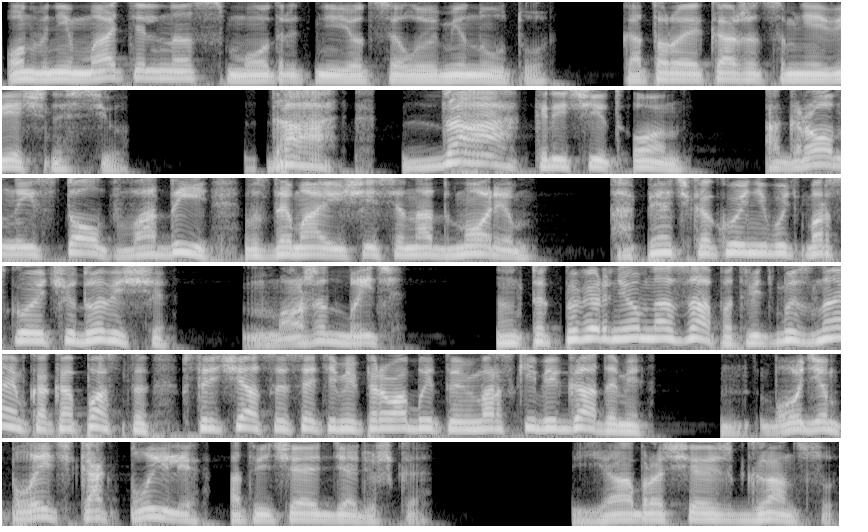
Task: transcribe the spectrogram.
он внимательно смотрит в нее целую минуту, которая кажется мне вечностью. «Да, да!» — кричит он. «Огромный столб воды, вздымающийся над морем!» «Опять какое-нибудь морское чудовище?» «Может быть». Ну, «Так повернем на запад, ведь мы знаем, как опасно встречаться с этими первобытными морскими гадами». «Будем плыть, как плыли», — отвечает дядюшка. Я обращаюсь к Гансу.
